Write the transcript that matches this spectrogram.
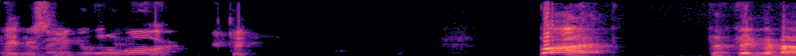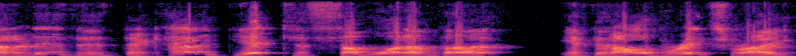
maybe swing a little more. but the thing about it is, is they kind of get to somewhat of the if it all breaks right,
